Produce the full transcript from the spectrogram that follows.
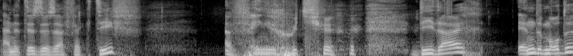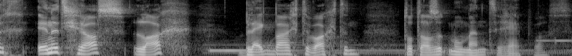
En het is dus effectief een vingerhoedje die daar in de modder, in het gras lag, blijkbaar te wachten tot als het moment rijp was.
